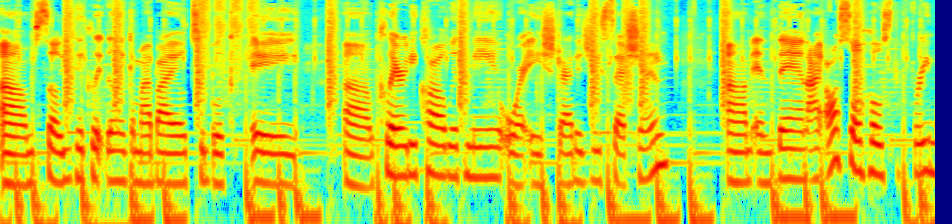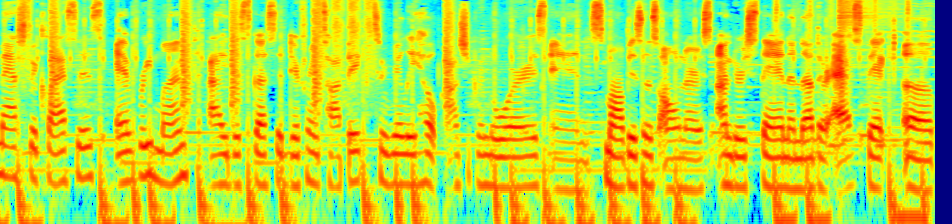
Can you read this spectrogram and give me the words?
Um, so you can click the link in my bio to book a um, clarity call with me or a strategy session. Um, and then I also host free master classes every month. I discuss a different topic to really help entrepreneurs and small business owners understand another aspect of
